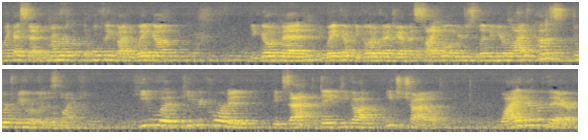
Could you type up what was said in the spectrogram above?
Like I said, remember the whole thing about you wake up, you go to bed, you wake up, you go to bed, you have this cycle, and you're just living your life. How does George Mueller live his life? He would he recorded the exact date he got each child, why they were there,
